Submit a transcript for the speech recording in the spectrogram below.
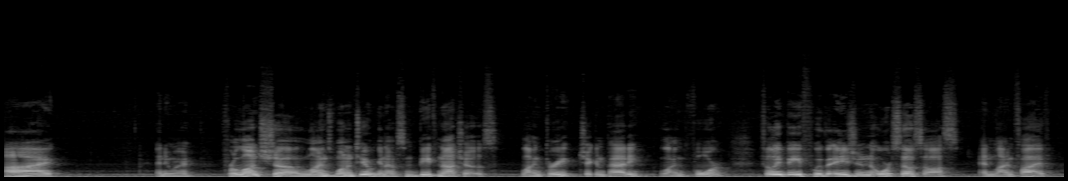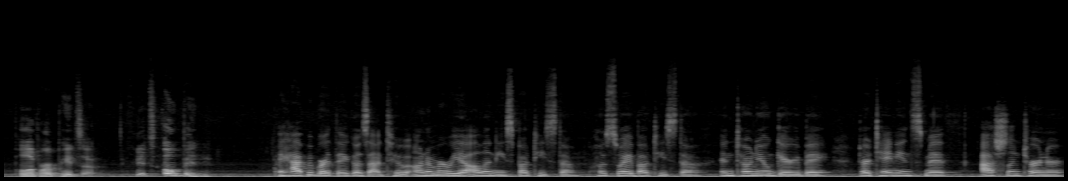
Hi. Anyway, for lunch, uh, lines 1 and 2, we're going to have some beef nachos. Line 3, chicken patty. Line 4, Philly beef with Asian or so sauce. And line 5, pull up our pizza. It's open! A happy birthday goes out to Ana Maria Alanis Bautista, Josue Bautista, Antonio Garibay, D'Artagnan Smith, Ashlyn Turner,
